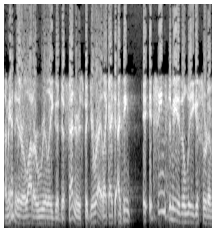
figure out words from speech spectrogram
I mean, I think there are a lot of really good defenders. But you're right. Like I, I think it, it seems to me the league is sort of.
